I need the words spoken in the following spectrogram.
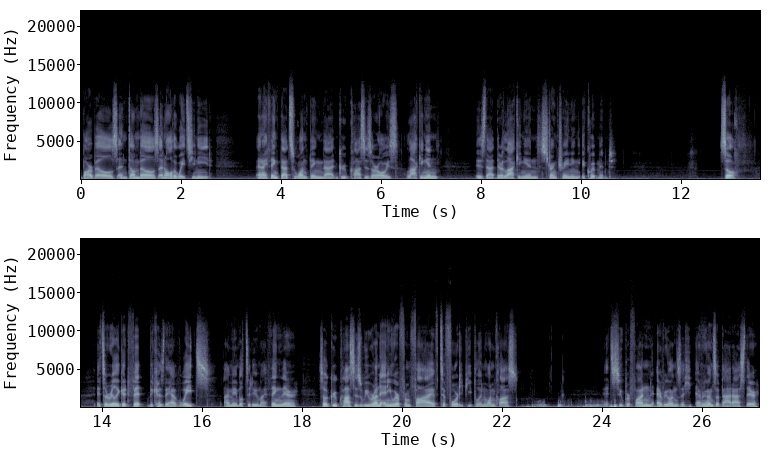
barbells and dumbbells and all the weights you need. And I think that's one thing that group classes are always lacking in is that they're lacking in strength training equipment. So, it's a really good fit because they have weights I'm able to do my thing there. So group classes, we run anywhere from five to forty people in one class. It's super fun. Everyone's a everyone's a badass there.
